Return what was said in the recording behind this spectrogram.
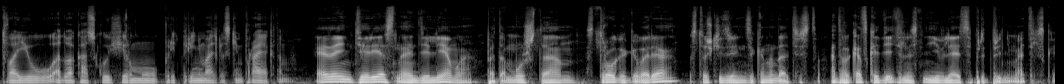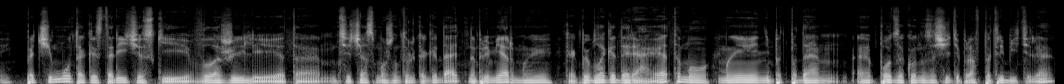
твою адвокатскую фирму предпринимательским проектом? Это интересная дилемма, потому что, строго говоря, с точки зрения законодательства, адвокатская деятельность не является предпринимательской. Почему так исторически вложили это, сейчас можно только гадать. Например, мы как бы благодаря этому мы не подпадаем э, под закон о защите прав потребителя,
